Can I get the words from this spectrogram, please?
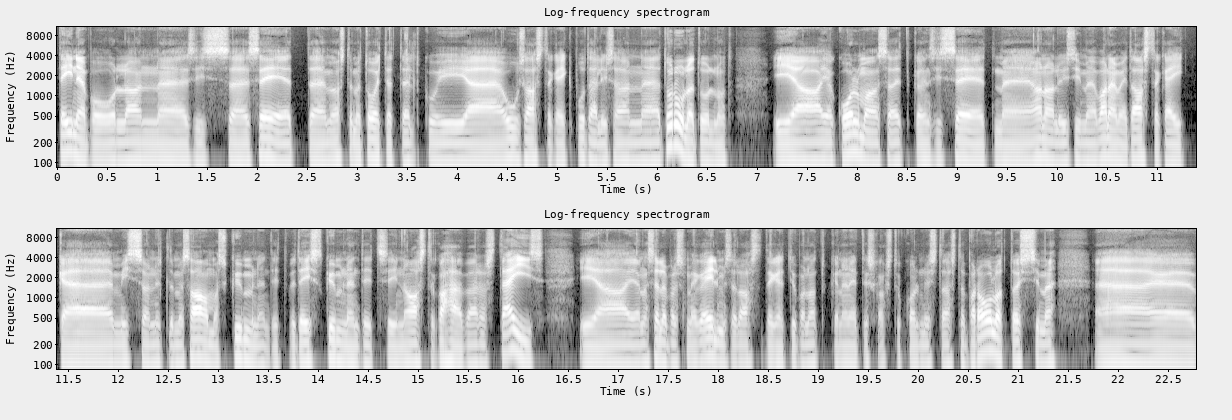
Teine pool on siis see, et me ostame tootjatelt, kui uus aastakäik pudelis on turule tulnud ja, ja kolmas hetk on siis see, et me analüüsime vanemaid aastakäike, mis on, ütleme, saamas kümnendit või teist kümnendit siin aasta-kahe pärast täis ja, ja noh, sellepärast me ka eelmisel aastal tegelikult juba natukene näiteks kaks tuhat kolmteist aasta Barolot ostsime äh,.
